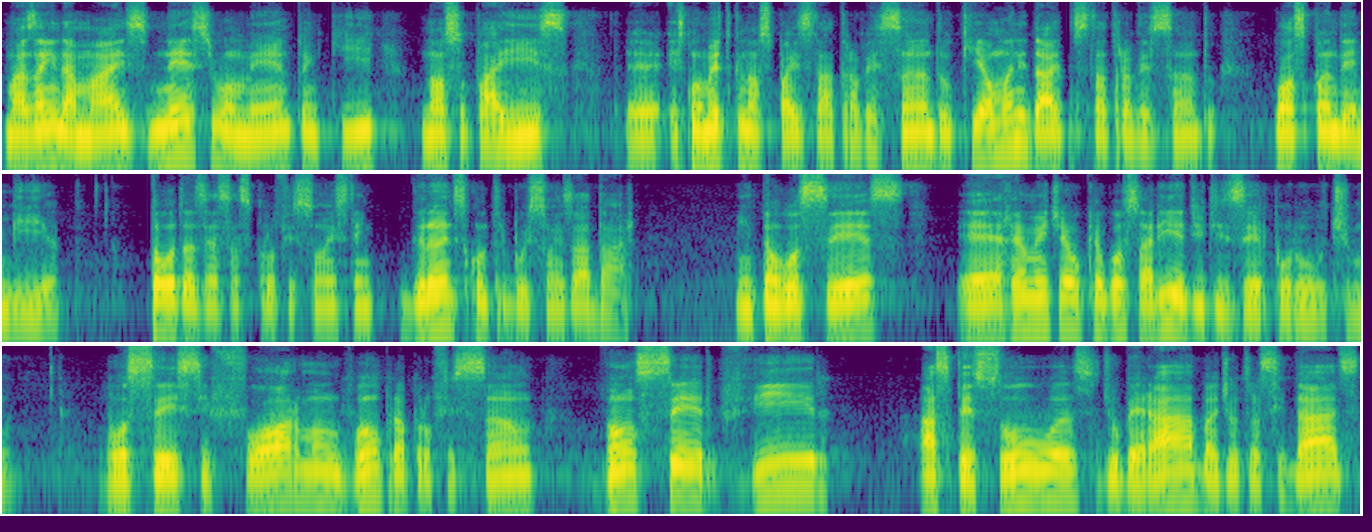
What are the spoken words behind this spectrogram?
mas ainda mais nesse momento em que nosso país é, esse momento que nosso país está atravessando, que a humanidade está atravessando pós-pandemia. Todas essas profissões têm grandes contribuições a dar. Então, vocês, é, realmente é o que eu gostaria de dizer por último. Vocês se formam, vão para a profissão, vão servir as pessoas de Uberaba, de outras cidades,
